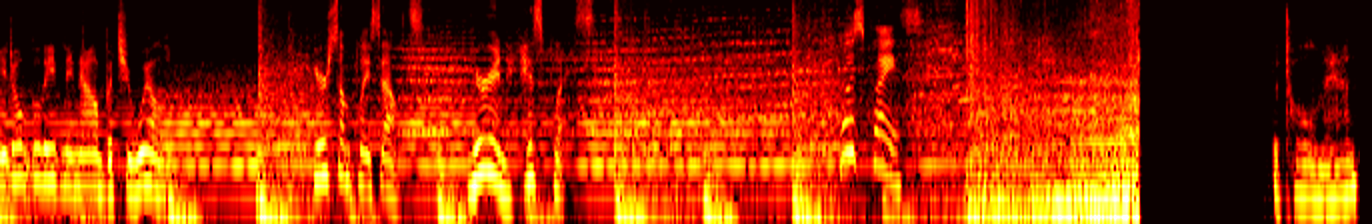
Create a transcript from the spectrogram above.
You don't believe me now, but you will. You're someplace else. You're in his place. Whose place? The tall man.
